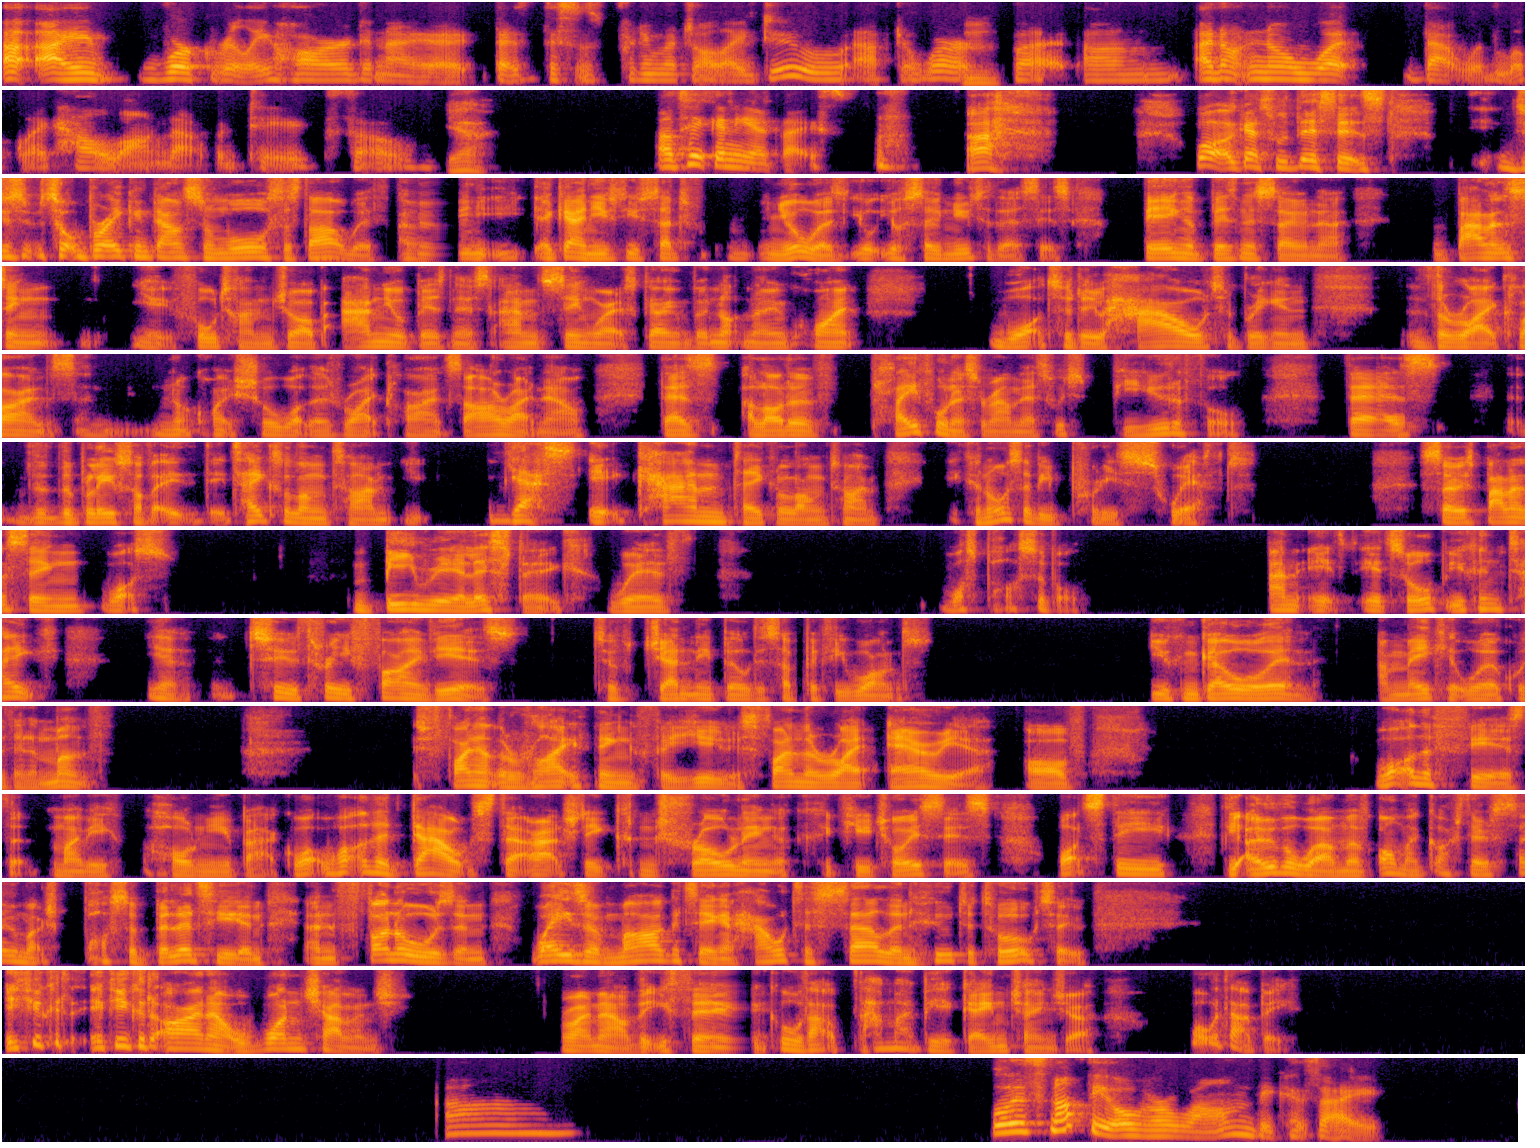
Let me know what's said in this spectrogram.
I work really hard and I this is pretty much all I do after work, mm. but um, I don't know what that would look like, how long that would take. So yeah, I'll take any advice. ah, well, I guess with this, it's just sort of breaking down some walls to start with. I mean, again, you, you said in your words, you're, you're so new to this. It's being a business owner, balancing your full time job and your business and seeing where it's going, but not knowing quite what to do, how to bring in the right clients, and not quite sure what those right clients are right now. There's a lot of playfulness around this, which is beautiful. There's the, the beliefs of it, it takes a long time. Yes, it can take a long time. It can also be pretty swift. So it's balancing what's be realistic with what's possible. And it's it's all you can take, yeah, two, three, five years to gently build this up if you want. You can go all in and make it work within a month. It's find out the right thing for you. It's find the right area of what are the fears that might be holding you back what what are the doubts that are actually controlling a few choices what's the the overwhelm of oh my gosh there's so much possibility and and funnels and ways of marketing and how to sell and who to talk to if you could if you could iron out one challenge right now that you think oh that that might be a game changer what would that be um well, it's not the overwhelm because I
